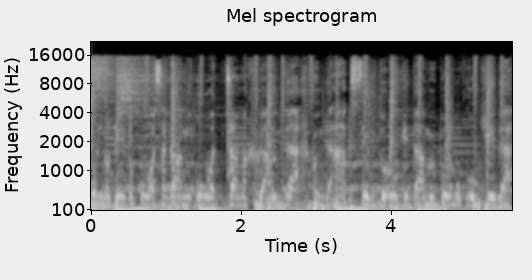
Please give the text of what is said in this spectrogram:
堀の出どこは相模大はざまクラウンだ踏んだアクセル泥気だ無謀も滑稽だ。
